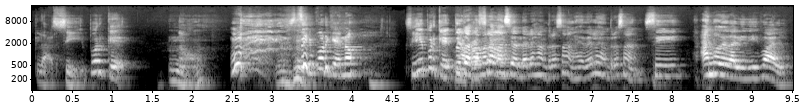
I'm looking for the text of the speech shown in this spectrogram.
Claro. Sí, porque. No. Sí, ¿por qué no? Sí, porque. ¿Tú acuerdas la canción de Alejandro Sanz? ¿Es de Alejandro Sanz? Sí. Ah, no, de David Bisbal.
